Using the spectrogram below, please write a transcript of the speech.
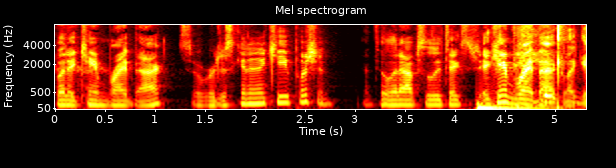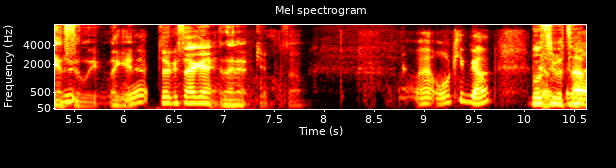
but it came right back. So we're just gonna keep pushing until it absolutely takes. It came right back like instantly. Like it Yeah. took a second and then it came. So Well, we'll keep going. we'll see what's up.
